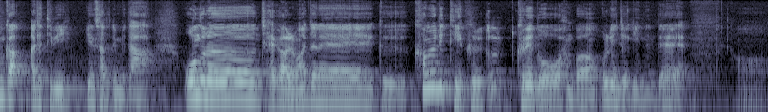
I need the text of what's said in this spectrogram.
안녕하십니까? 아재TV 인사드립니다. 오늘은 제가 얼마 전에 그 커뮤니티 글, 글에도 한번 올린 적이 있는데 어,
